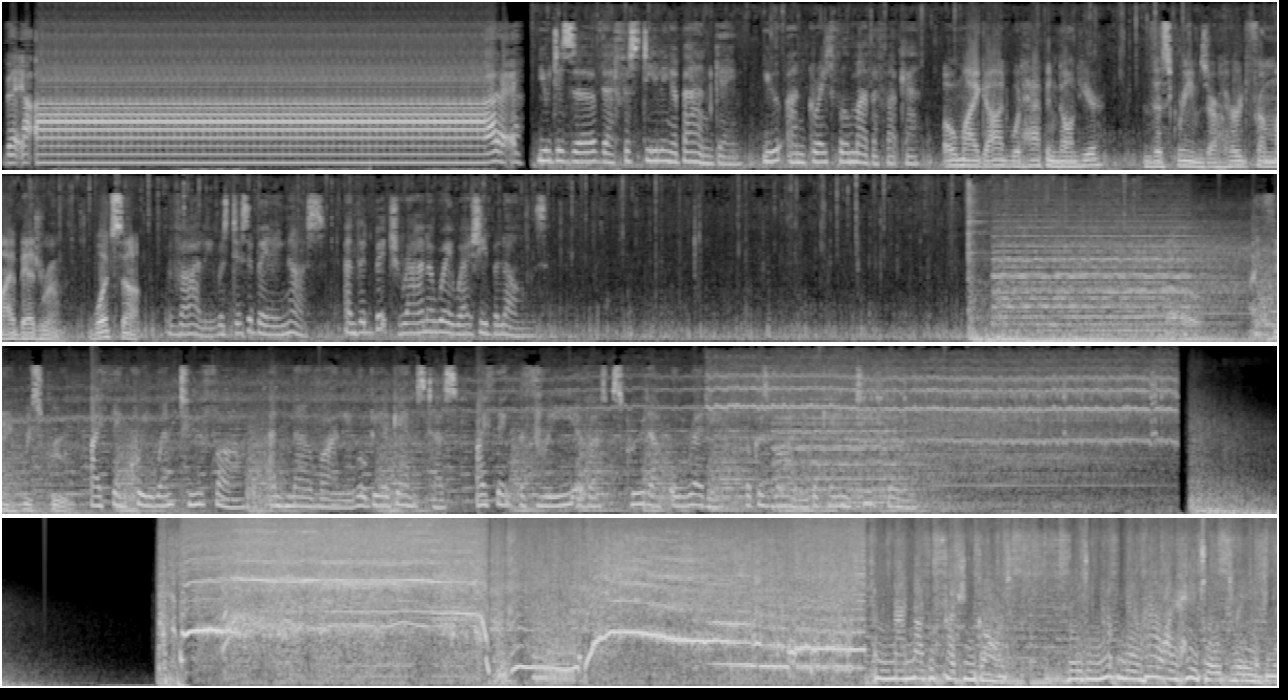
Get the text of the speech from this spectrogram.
There are. You deserve that for stealing a banned game, you ungrateful motherfucker. Oh my god what happened on here? The screams are heard from my bedroom. What's up? Violy was disobeying us, and that bitch ran away where she belongs. We screwed. I think we went too far, and now Violy will be against us. I think the three of us screwed up already, because Violy became teeth girl. They do not know how I hate all three of you.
